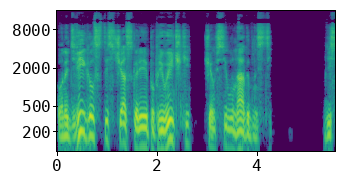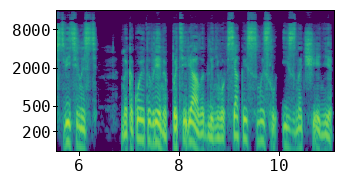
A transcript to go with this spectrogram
Он и двигался сейчас скорее по привычке, чем в силу надобности. Действительность на какое-то время потеряла для него всякий смысл и значение.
